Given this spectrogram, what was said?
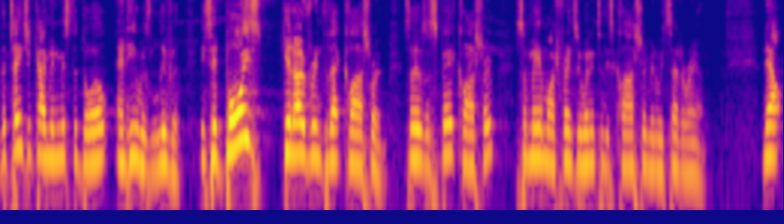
the teacher came in, Mr. Doyle, and he was livid. He said, Boys, get over into that classroom. So there was a spare classroom. So me and my friends, we went into this classroom and we sat around. Now,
